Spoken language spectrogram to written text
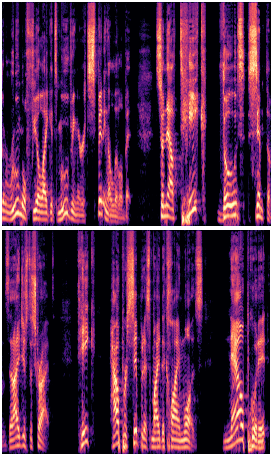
the room will feel like it's moving or it's spinning a little bit. So now take those symptoms that I just described, take how precipitous my decline was. Now put it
